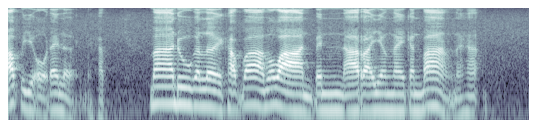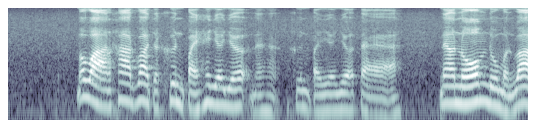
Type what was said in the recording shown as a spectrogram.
รับวิดีโอได้เลยนะครับ มาดูกันเลยครับว่าเมื่อวานเป็นอะไรยังไงกันบ้างนะฮะเมื่อวานคาดว่าจะขึ้นไปให้เยอะๆนะฮะขึ้นไปเยอะๆแต่แนวโน้มดูเหมือนว่า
